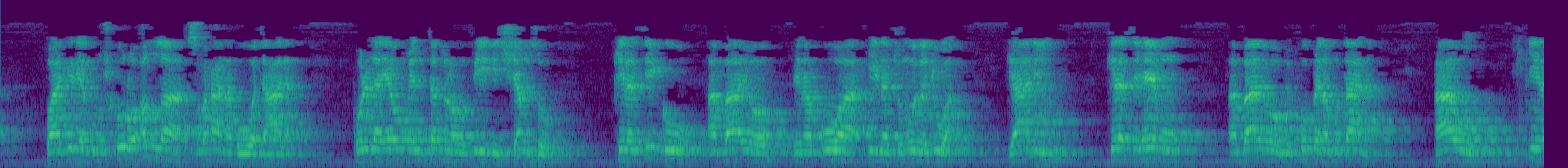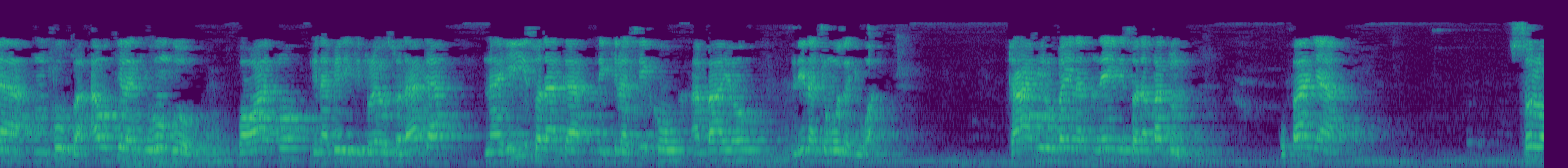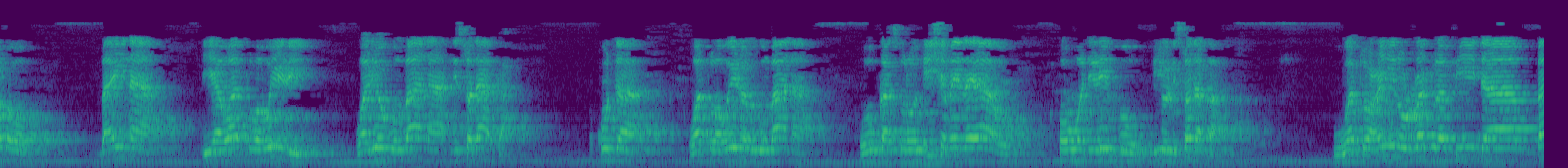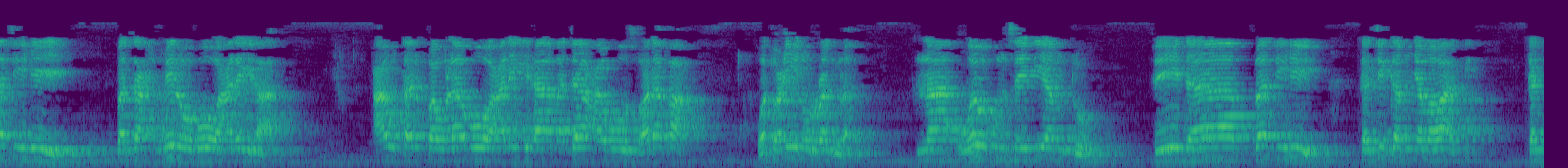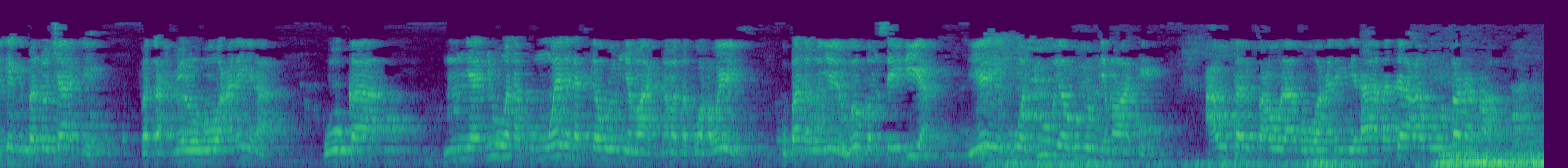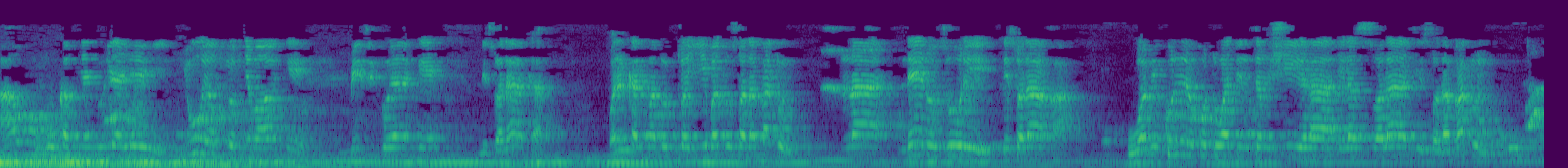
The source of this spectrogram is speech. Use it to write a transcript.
kwa ajili ya kumshukuru Allah subhanahu wa ta'ala. Kila yawmin tatlu fihi shamsu kila siku ambayo inakuwa inachomoza jua. Yani kila sehemu ambayo mifupa inakutana au kila mfupa au kila kiungo kwa watu inabidi kitolewe sadaka. Na hii sadaka ni kila siku ambayo linachomoza jua. Tajiru baina thnaini sadaqatun. Kufanya suluhu baina ya watu wawili waliogombana ni sadaka. Kuta watu wawili wamegombana ukasuluhisha baina yao kwa uadilifu hiyo ni sadaka. Watu'inu ar-rajula fi dabbatihi fatahmiluhu 'alayha au tarfa'u lahu 'alayha mata'ahu sadaqa. Ar-rajula na wewe kumsaidia mtu fi dabbatihi katika mnyama wake katika kipando chake fatahmiluhu alaiha ukamnyanyua na kumweka katika huyo mnyama wake. Kama atakuwa hawezi kupanda mwenyewe wewe ukamsaidia yeye kuwa juu ya huyo mnyama wake. Au tarfa'u lahu alayha mata'ahu sadaqa au ukamnyanyulia yeye juu ya huyo mnyama wake. Mizigo yake ni sadaka. Wal kalimatu tayyibatu sadaqatun na neno zuri ni sadaqa. Wa bikulli khutwatin tamshiha ila salati sadaqatun.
